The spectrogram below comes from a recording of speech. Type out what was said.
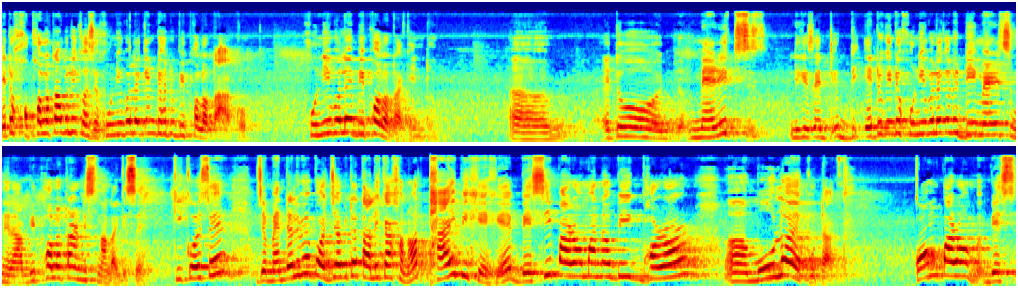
এইটো সফলতা বুলি কৈছে। শুনিবলৈ কিন্তু সেইটো বিফলতা আকৌ। শুনিবলৈ বিফলতা কিন্তু। এইটো মেৰিটছ লিখিছে। এইটো কিন্তু শুনিবলৈ কিন্তু ডি মেৰিটছ নিচিনা বিফলতাৰ নিচিনা লাগিছে। কি কৈছে? যে মেণ্ডেলিভে পৰ্যাপিত তালিকাখনত ঠাই বিশেষে বেছি পাৰমাণৱিক ভৰৰ মৌল একোটাক কম পাৰ বেছি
